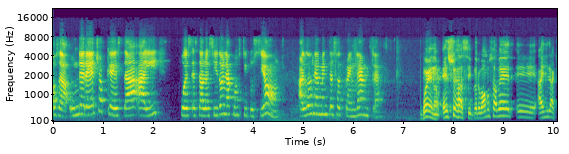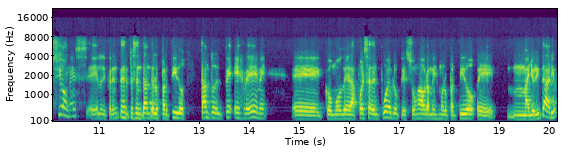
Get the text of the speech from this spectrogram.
o sea, un derecho que está ahí pues establecido en la Constitución algo realmente sorprendente. Bueno, eso es así, pero vamos a ver, eh, hay reacciones, eh, los diferentes representantes de los partidos, tanto del PRM eh, como de la Fuerza del Pueblo, que son ahora mismo los partidos mayoritarios,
